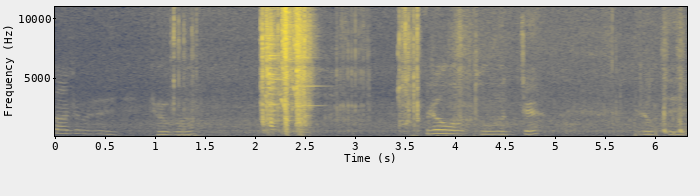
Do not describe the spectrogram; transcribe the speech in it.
싸주면 잘 봐요. 그리고 두 번째 이렇게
